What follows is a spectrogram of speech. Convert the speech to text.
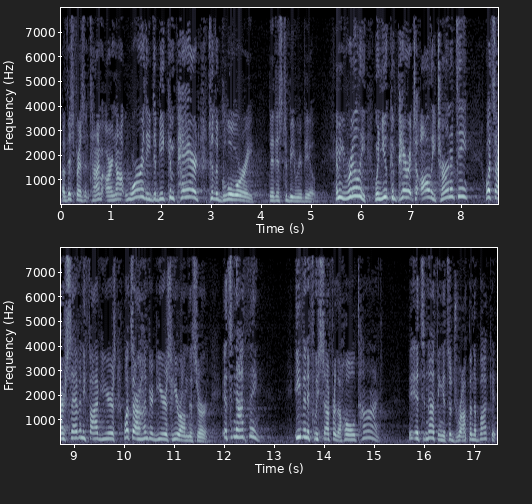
of this present time, are not worthy to be compared to the glory that is to be revealed. I mean, really, when you compare it to all eternity, what's our 75 years? What's our 100 years here on this earth? It's nothing. Even if we suffer the whole time. It's nothing. It's a drop in the bucket.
